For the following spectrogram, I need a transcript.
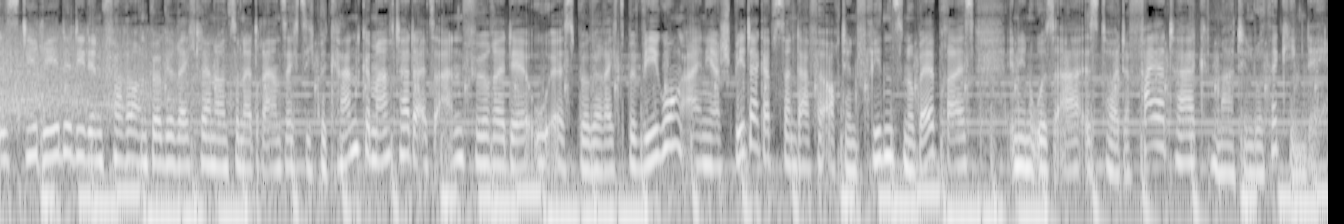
ist die Rede, die den Pfarrer und Bürgerrechtler 1963 bekannt gemacht hat als Anführer der US-Bürgerrechtsbewegung. Ein Jahr später gab es dann dafür auch den Friedensnobelpreis. In den USA ist heute Feiertag Martin Luther King Day.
